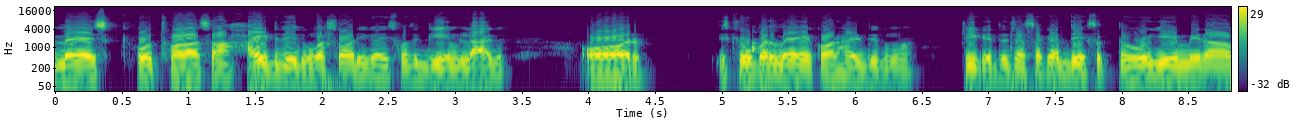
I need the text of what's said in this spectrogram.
मैं इसको थोड़ा सा हाइट दे दूँगा। Sorry guys for the game lag और इसके ऊपर मैं एक और हाइट दे दूँगा। ठीक है तो जैसा कि आप देख सकते हो, ये मेरा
